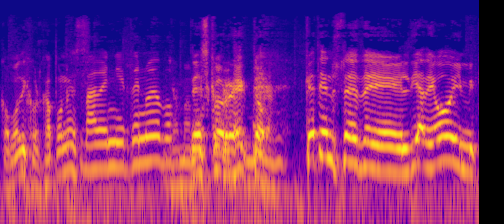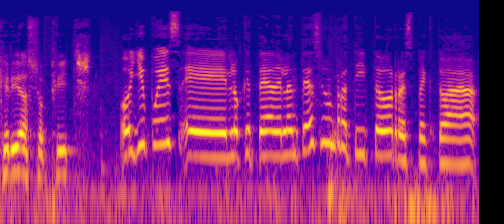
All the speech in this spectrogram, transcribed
como dijo el japonés. Va a venir de nuevo. Es correcto. ¿Qué tiene usted del día de hoy, mi querida Sopich? Oye, pues eh, lo que te adelanté hace un ratito respecto a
